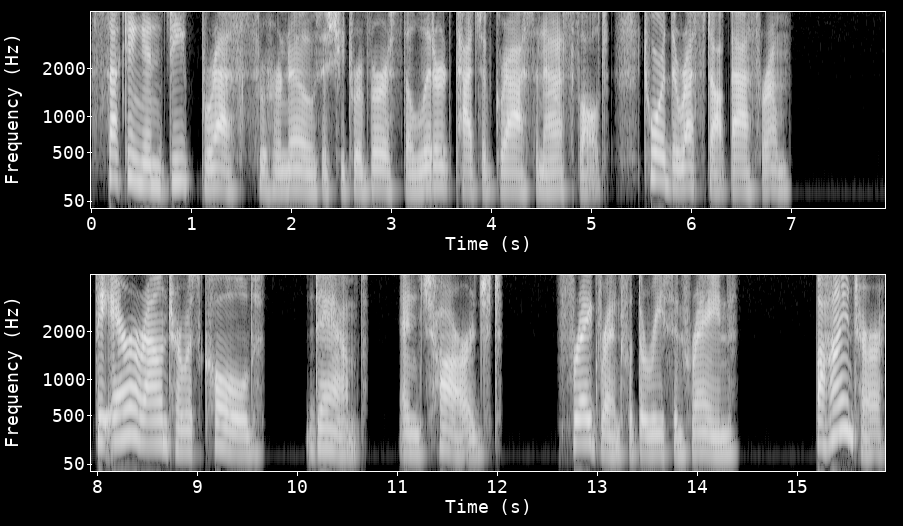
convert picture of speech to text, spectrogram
sucking in deep breaths through her nose as she traversed the littered patch of grass and asphalt toward the rest stop bathroom. The air around her was cold, damp, and charged, fragrant with the recent rain. Behind her,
